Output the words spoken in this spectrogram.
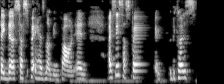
like the suspect has not been found, and I say suspect because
